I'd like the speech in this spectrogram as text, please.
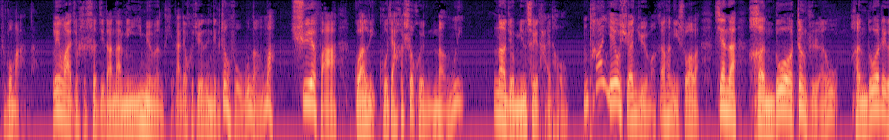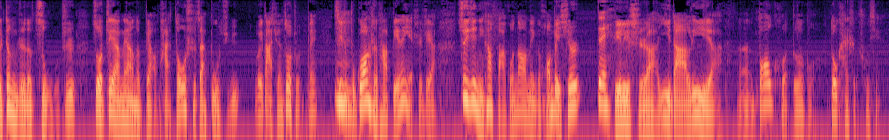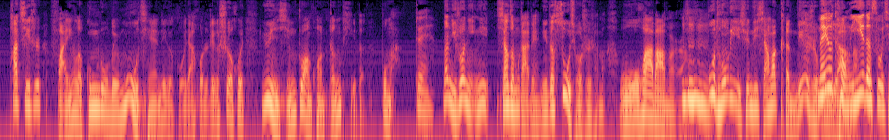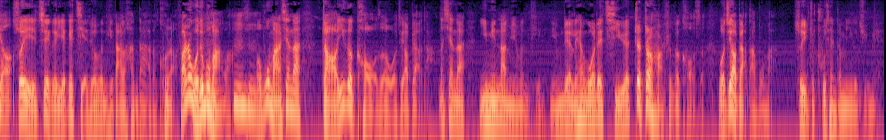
是不满的。另外就是涉及到难民移民问题，大家会觉得你这个政府无能嘛，缺乏管理国家和社会能力，那就民粹抬头。他也有选举嘛？刚才你说了，现在很多政治人物、很多这个政治的组织做这样那样的表态，都是在布局为大选做准备。其实不光是他，别人也是这样。最近你看法国闹那个黄背心儿，对，比利时啊、意大利啊，嗯，包括德国都开始出现。它其实反映了公众对目前这个国家或者这个社会运行状况整体的不满。对，那你说你你想怎么改变？你的诉求是什么？五花八门啊，不同利益群体想法肯定是没有统一的诉求，所以这个也给解决问题带来很大的困扰。反正我就不满了，我不满，现在找一个口子我就要表达。那现在移民难民问题，你们这联合国这契约，这正好是个口子，我就要表达不满，所以就出现这么一个局面。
